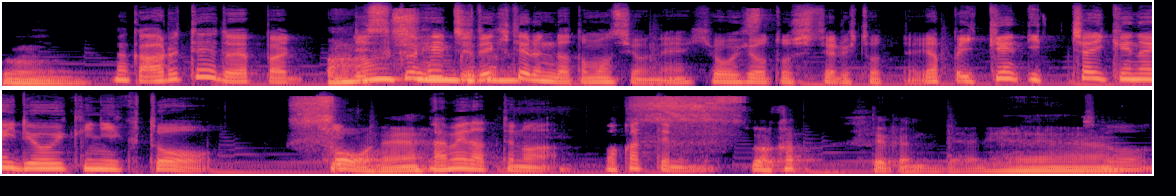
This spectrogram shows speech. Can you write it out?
うん。なんかある程度やっぱリスクヘッジできてるんだと思うんですよね。ひょうひょうとしてる人って。やっぱいけ行っちゃいけない領域に行くとそうね。ダメだってのは分かってるんです。分かってるんだよね。そ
